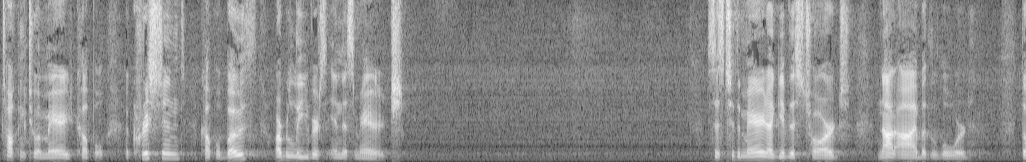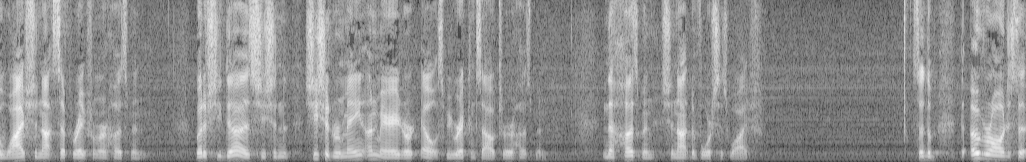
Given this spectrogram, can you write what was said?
talking to a married couple, a Christian couple. Both are believers in this marriage. It says, To the married I give this charge, not I, but the Lord. The wife should not separate from her husband. But if she does, she should, she should remain unmarried or else be reconciled to her husband. And the husband should not divorce his wife. So, the, the overall, just a,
